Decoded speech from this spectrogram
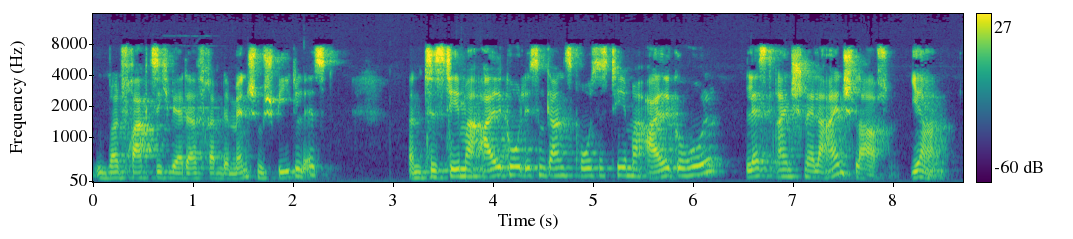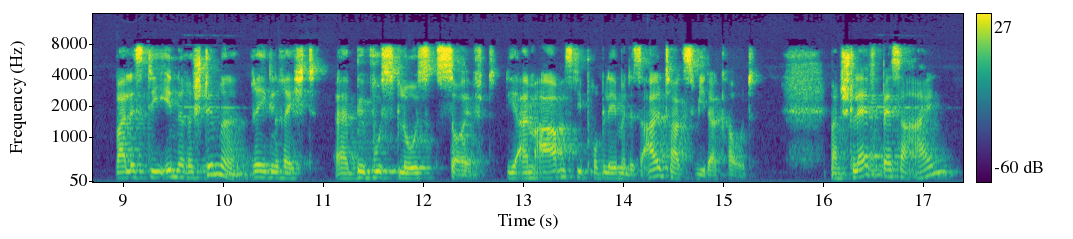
man fragt sich, wer der fremde Mensch im Spiegel ist. Und das Thema Alkohol ist ein ganz großes Thema. Alkohol lässt einen schneller einschlafen. Ja, weil es die innere Stimme regelrecht äh, bewusstlos säuft, die einem abends die Probleme des Alltags wiederkaut. Man schläft besser ein,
